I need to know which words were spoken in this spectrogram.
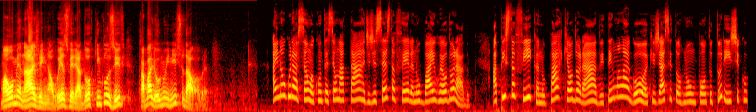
uma homenagem ao ex-vereador que, inclusive, trabalhou no início da obra. A inauguração aconteceu na tarde de sexta-feira no bairro Eldorado. A pista fica no Parque Eldorado e tem uma lagoa que já se tornou um ponto turístico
